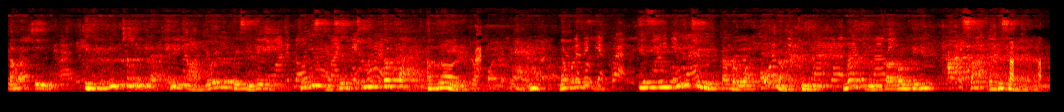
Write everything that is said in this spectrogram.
Number two, if you need to leave at any time during the presentation, please exit to the back of the. And number three, if you need to number one or number two, restrooms are located outside of the center.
